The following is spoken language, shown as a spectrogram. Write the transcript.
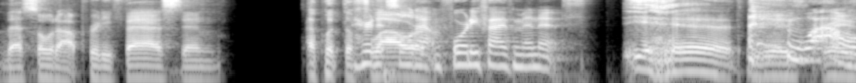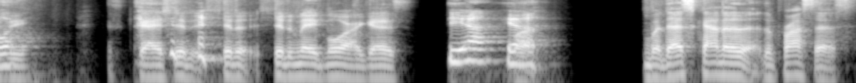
that sold out pretty fast. And I put the I heard flour. it sold out in 45 minutes. Yeah. yeah wow. Crazy. Guy should should should have made more, I guess. Yeah, yeah. But, but that's kind of the process.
